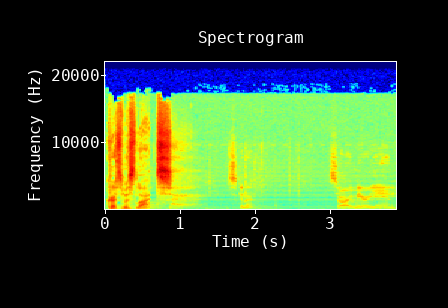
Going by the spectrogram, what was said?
Christmas lights. Just gonna, sorry, Marianne.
